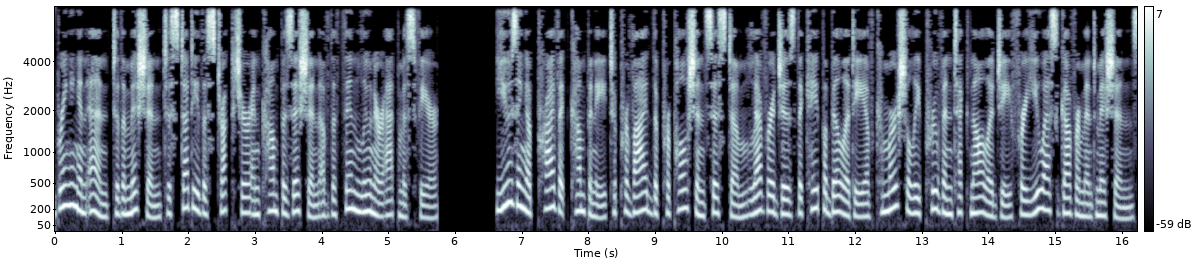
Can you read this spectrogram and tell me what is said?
bringing an end to the mission to study the structure and composition of the thin lunar atmosphere. Using a private company to provide the propulsion system leverages the capability of commercially proven technology for U.S. government missions.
